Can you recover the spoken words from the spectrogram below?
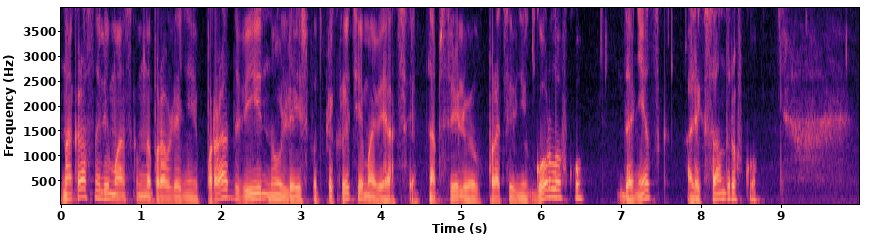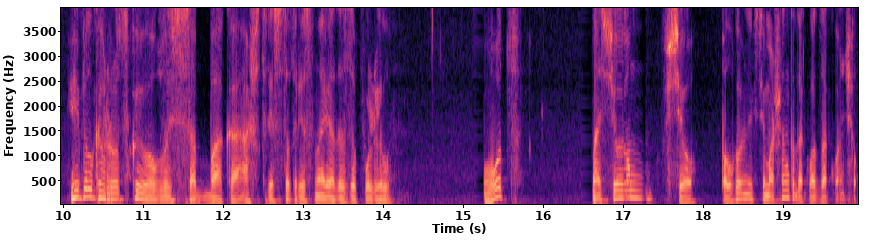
на Краснолиманском направлении продвинулись под прикрытием авиации. Обстреливал противник Горловку, Донецк, Александровку и Белгородскую область собака. Аж 103 снаряда запулил. Вот на всем все. Полковник Тимошенко доклад закончил.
